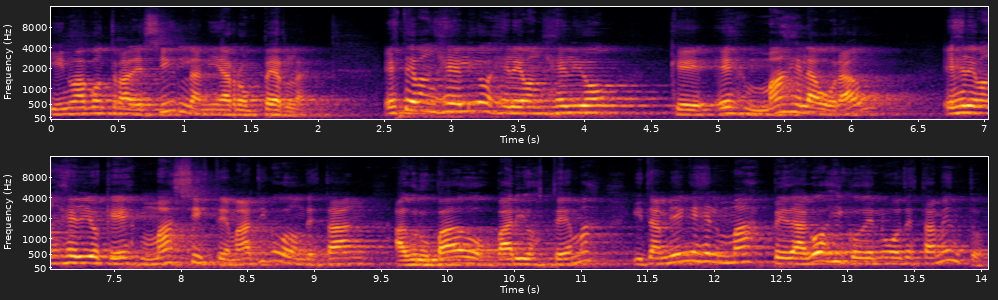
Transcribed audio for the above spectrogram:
y no a contradecirla ni a romperla. Este evangelio es el evangelio que es más elaborado, es el Evangelio que es más sistemático, donde están agrupados varios temas, y también es el más pedagógico del Nuevo Testamento,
